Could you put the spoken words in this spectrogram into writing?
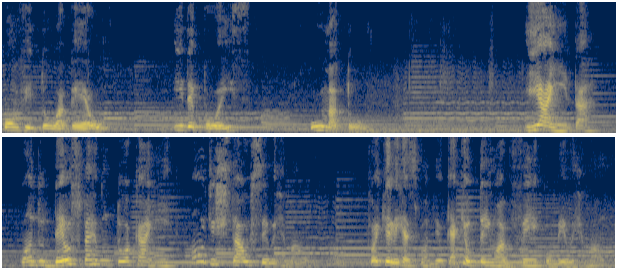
convidou Abel e depois o matou. E ainda quando Deus perguntou a Caim: Onde está o seu irmão? Foi que ele respondeu: O que é que eu tenho a ver com meu irmão?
